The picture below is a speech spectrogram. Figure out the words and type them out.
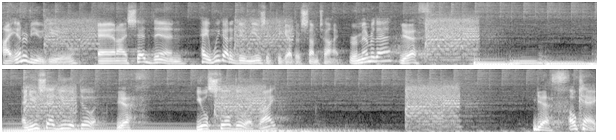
I interviewed you, and I said then, hey, we got to do music together sometime. Remember that? Yes. And you said you would do it. Yes. You'll still do it, right? Yes. Okay,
